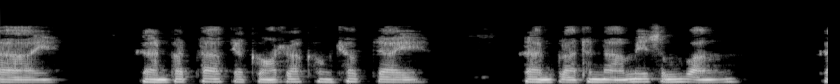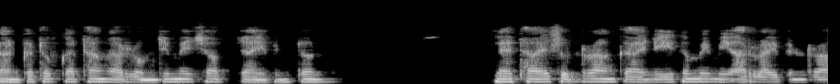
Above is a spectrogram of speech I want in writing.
ตาย การพัดพากจากของรักของชอบใจ การปรารถนาไม่สมหวัง การกระทบกระทั่งอารมณ์ที่ไม่ชอบใจเป็นต้น และท้ายสุดร่างกายนี้ก็ไม่มีอะไรเป็นเรา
